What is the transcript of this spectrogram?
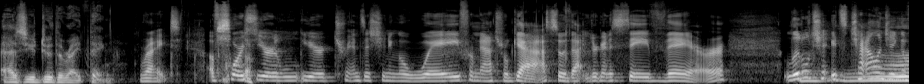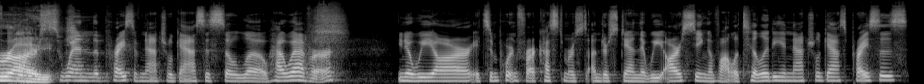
as you do the right thing. Right. Of course, you're you're transitioning away from natural gas, so that you're going to save there. Little, ch- it's challenging, of right. course, when the price of natural gas is so low. However, you know, we are. It's important for our customers to understand that we are seeing a volatility in natural gas prices.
